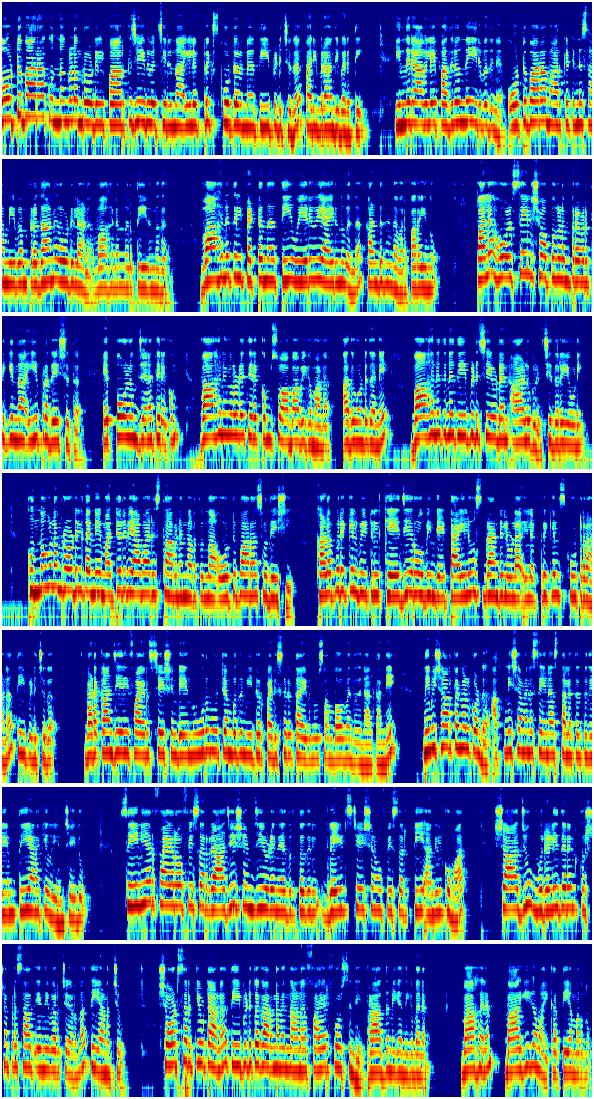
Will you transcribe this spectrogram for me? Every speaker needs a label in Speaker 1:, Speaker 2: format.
Speaker 1: ഓട്ടുപാറ കുന്നംകുളം റോഡിൽ പാർക്ക് ചെയ്തു വെച്ചിരുന്ന ഇലക്ട്രിക് സ്കൂട്ടറിന് തീപിടിച്ചത് പരിഭ്രാന്തി പരത്തി. ഇന്ന് രാവിലെ പതിനൊന്ന് ഇരുപതിന് ഓട്ടുപാറ മാർക്കറ്റിന് സമീപം പ്രധാന റോഡിലാണ് വാഹനം നിർത്തിയിരുന്നത്. വാഹനത്തിൽ പെട്ടെന്ന് തീ ഉയരുകയായിരുന്നുവെന്ന് കണ്ടുനിന്നവർ പറയുന്നു. പല ഹോൾസെയിൽ ഷോപ്പുകളും പ്രവർത്തിക്കുന്ന ഈ പ്രദേശത്ത് എപ്പോഴും ജനത്തിരക്കും വാഹനങ്ങളുടെ തിരക്കും സ്വാഭാവികമാണ്. അതുകൊണ്ട് തന്നെ വാഹനത്തിന് തീപിടിച്ചയുടൻ ആളുകൾ ചിതറിയോടി. കുന്നംകുളം റോഡിൽ തന്നെ മറ്റൊരു വ്യാപാര സ്ഥാപനം നടത്തുന്ന ഓട്ടുപാറ സ്വദേശി കളപ്പുരയ്ക്കൽ വീട്ടിൽ കെ ജെ റോബിന്റെ ടൈലൂസ് ബ്രാൻഡിലുള്ള ഇലക്ട്രിക്കൽ സ്കൂട്ടറാണ് തീപിടിച്ചത് വടക്കാഞ്ചേരി ഫയർ സ്റ്റേഷന്റെ നൂറ് നൂറ്റമ്പത് മീറ്റർ പരിസരത്തായിരുന്നു സംഭവം എന്നതിനാൽ തന്നെ നിമിഷാർത്ഥങ്ങൾ കൊണ്ട് അഗ്നിശമന സേന സ്ഥലത്തെത്തുകയും തീയണയ്ക്കുകയും ചെയ്തു. Senior fire officer Rajesh M ജിയുടെ നേതൃത്വത്തിൽ grade station officer T Anilkumar Shaju Muralidharan Krishnaprasad എന്നിവർ ചേർന്ന് തീയണച്ചു ഷോർട്ട് സർക്യൂട്ടാണ് തീപിടുത്ത കാരണമെന്നാണ് ഫയർഫോഴ്സിന്റെ പ്രാഥമിക നിഗമനം. വാഹനം ഭാഗികമായി കത്തിയമർന്നു.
